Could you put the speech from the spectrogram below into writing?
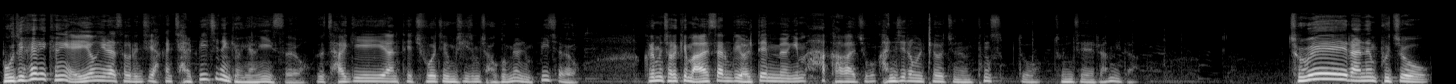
모두 혈액형이 A형이라서 그런지 약간 잘 삐지는 경향이 있어요. 그래서 자기한테 주어진 음식이 좀 적으면 좀 삐져요. 그러면 저렇게 마을 사람들 열댓 명이 막 가가지고 간지럼을 태워주는 풍습도 존재를 합니다. 조회라는 부족,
